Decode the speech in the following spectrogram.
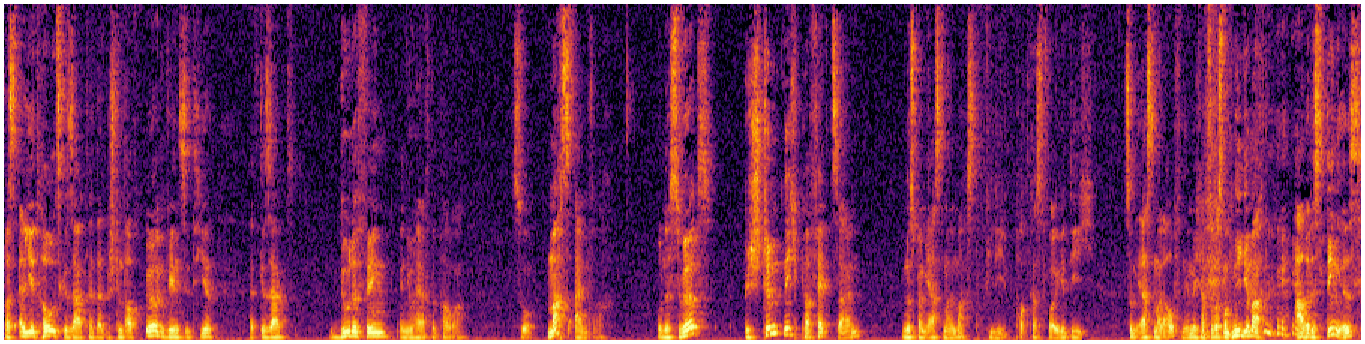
Was Elliot Holmes gesagt hat, hat bestimmt auch irgendwen zitiert, hat gesagt, do the thing and you have the power. So, mach's einfach. Und es wird bestimmt nicht perfekt sein, wenn du es beim ersten Mal machst, wie die Podcast-Folge, die ich zum ersten Mal aufnehme. Ich habe sowas noch nie gemacht. Aber das Ding ist,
